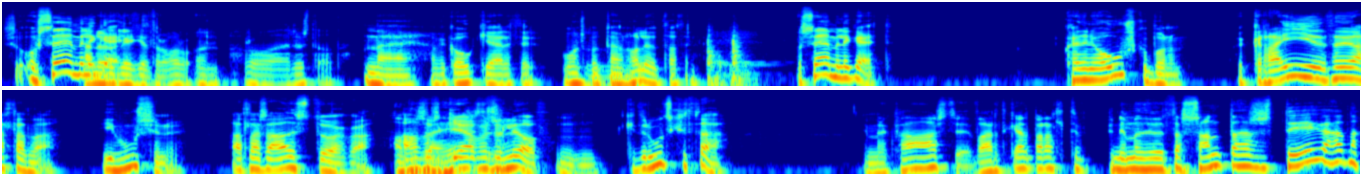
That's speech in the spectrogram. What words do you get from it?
Svo- og segðu mér hann er líka örugglega ekki eftir að horfa að hlusta á þetta. Nei, hann fikk ógeðar eftir Once Upon a Time Hollywood þáttinn. Og segðu mér líka eitt. Hvernig í óskupunum græðu þau allt þarna í húsinu? Alltaf þess aðstofa eitthvað? Á þess að að gefa svo hljóð? -hmm. getur útskilt það? Ég meina hvað aðstuð, var þetta ekki bara allt nema þau þurft að sanda þessa stiga hérna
